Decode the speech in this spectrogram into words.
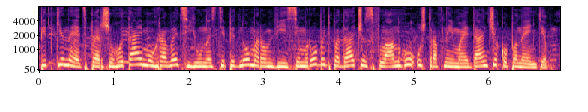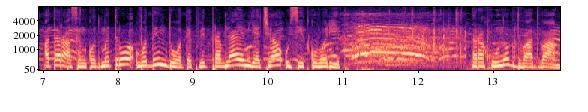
Під кінець першого тайму гравець юності під номером 8 робить подачу з флангу у штрафний майданчик опонентів. А Тарасенко Дмитро в один дотик відправляє м'яча у сітку воріт. Рахунок 2-2.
